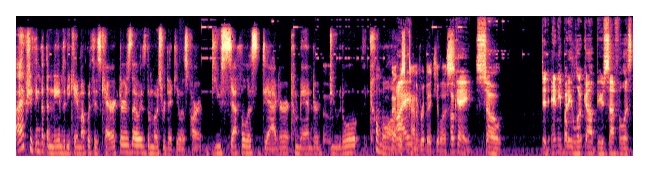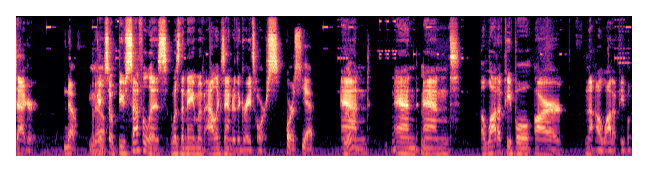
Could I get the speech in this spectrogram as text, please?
I actually think that the names that he came up with his characters though is the most ridiculous part. Bucephalus Dagger, Commander Doodle. Come on. that was I- kind of ridiculous. Okay, so did anybody look up Bucephalus dagger? no. No. Okay, so Bucephalus was the name of Alexander the Great's horse. Horse, yeah. and and Hmm. and a lot of people are not a lot of people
